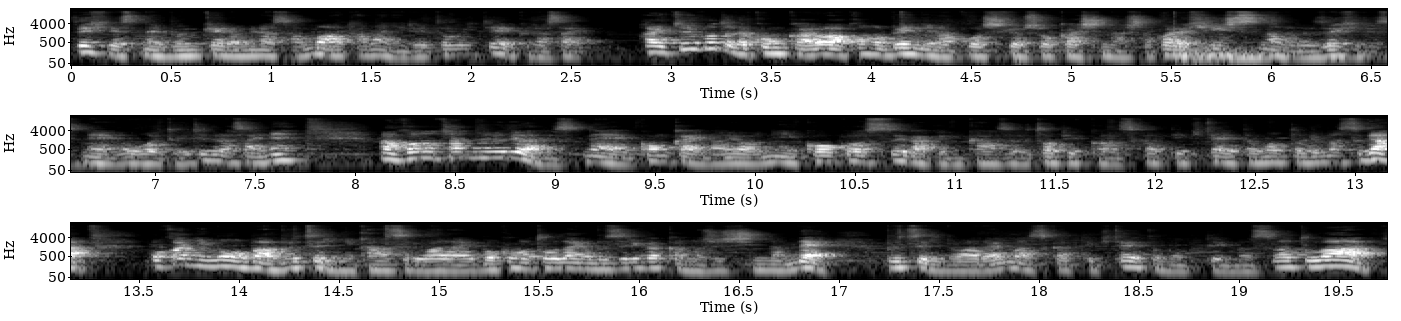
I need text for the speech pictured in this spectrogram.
ぜひですね文系の皆さんも頭に入れておいてください。はい、ということで今回はこの便利な公式を紹介しました。これは品質なのでぜひですね、覚えておいてくださいね。まあ、このチャンネルではですね、今回のように高校数学に関するトピックを使っていきたいと思っておりますが、他にもまあ物理に関する話題、僕も東大の物理学科の出身なんで、物理の話題も扱っていきたいと思っています。あとは、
